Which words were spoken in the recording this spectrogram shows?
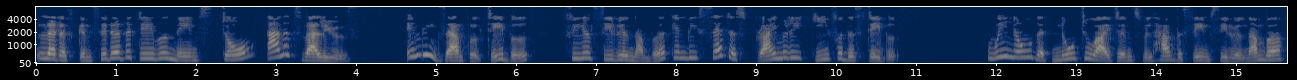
Let us consider the table named store and its values. In the example table, field serial number can be set as primary key for this table. We know that no two items will have the same serial number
